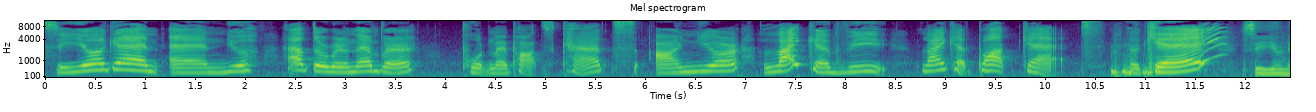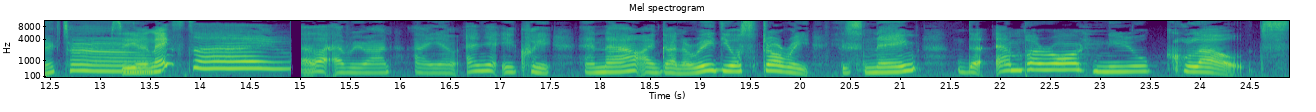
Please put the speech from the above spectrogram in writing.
See you again. And you have to remember put my podcast on your like it v like it podcast. Okay? See you next time. See you next time. Hello everyone, I am Anya Ikui and now I'm gonna read you a story. It's named The Emperor New Clothes.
